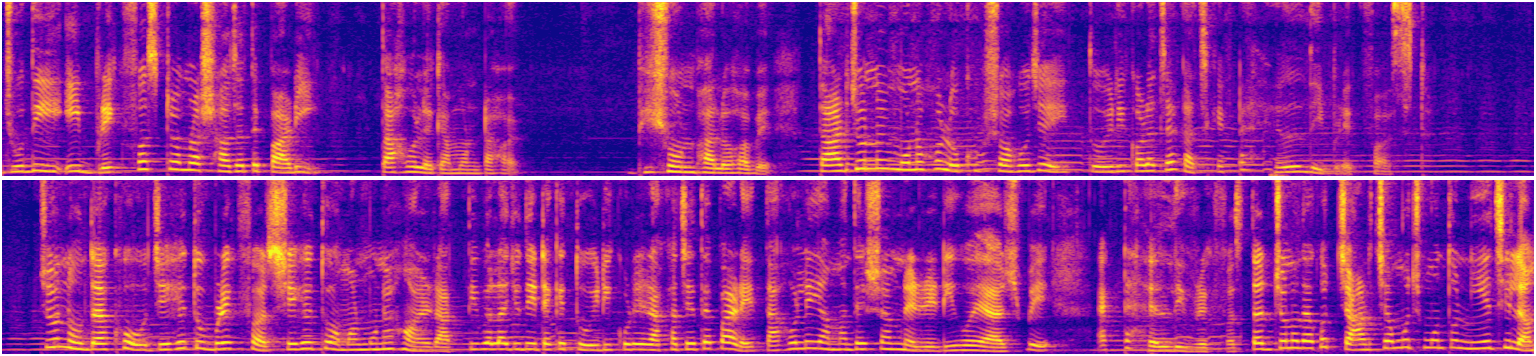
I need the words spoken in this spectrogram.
যদি এই ব্রেকফাস্টটা আমরা সাজাতে পারি, তাহলে কেমনটা হয়? ভীষণ ভালো হবে। তার জন্যই মনে হলো খুব সহজেই তৈরি করা যাক আজকে একটা হেলদি ব্রেকফাস্ট জন্য দেখো, যেহেতু ব্রেকফাস্ট সেহেতু আমার মনে হয় রাত্রিবেলা যদি এটাকে তৈরি করে রাখা যেতে পারে, তাহলেই আমাদের সামনে রেডি হয়ে আসবে একটা হেলদি ব্রেকফাস্ট তার জন্য দেখো, চার চামচ মতো নিয়েছিলাম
